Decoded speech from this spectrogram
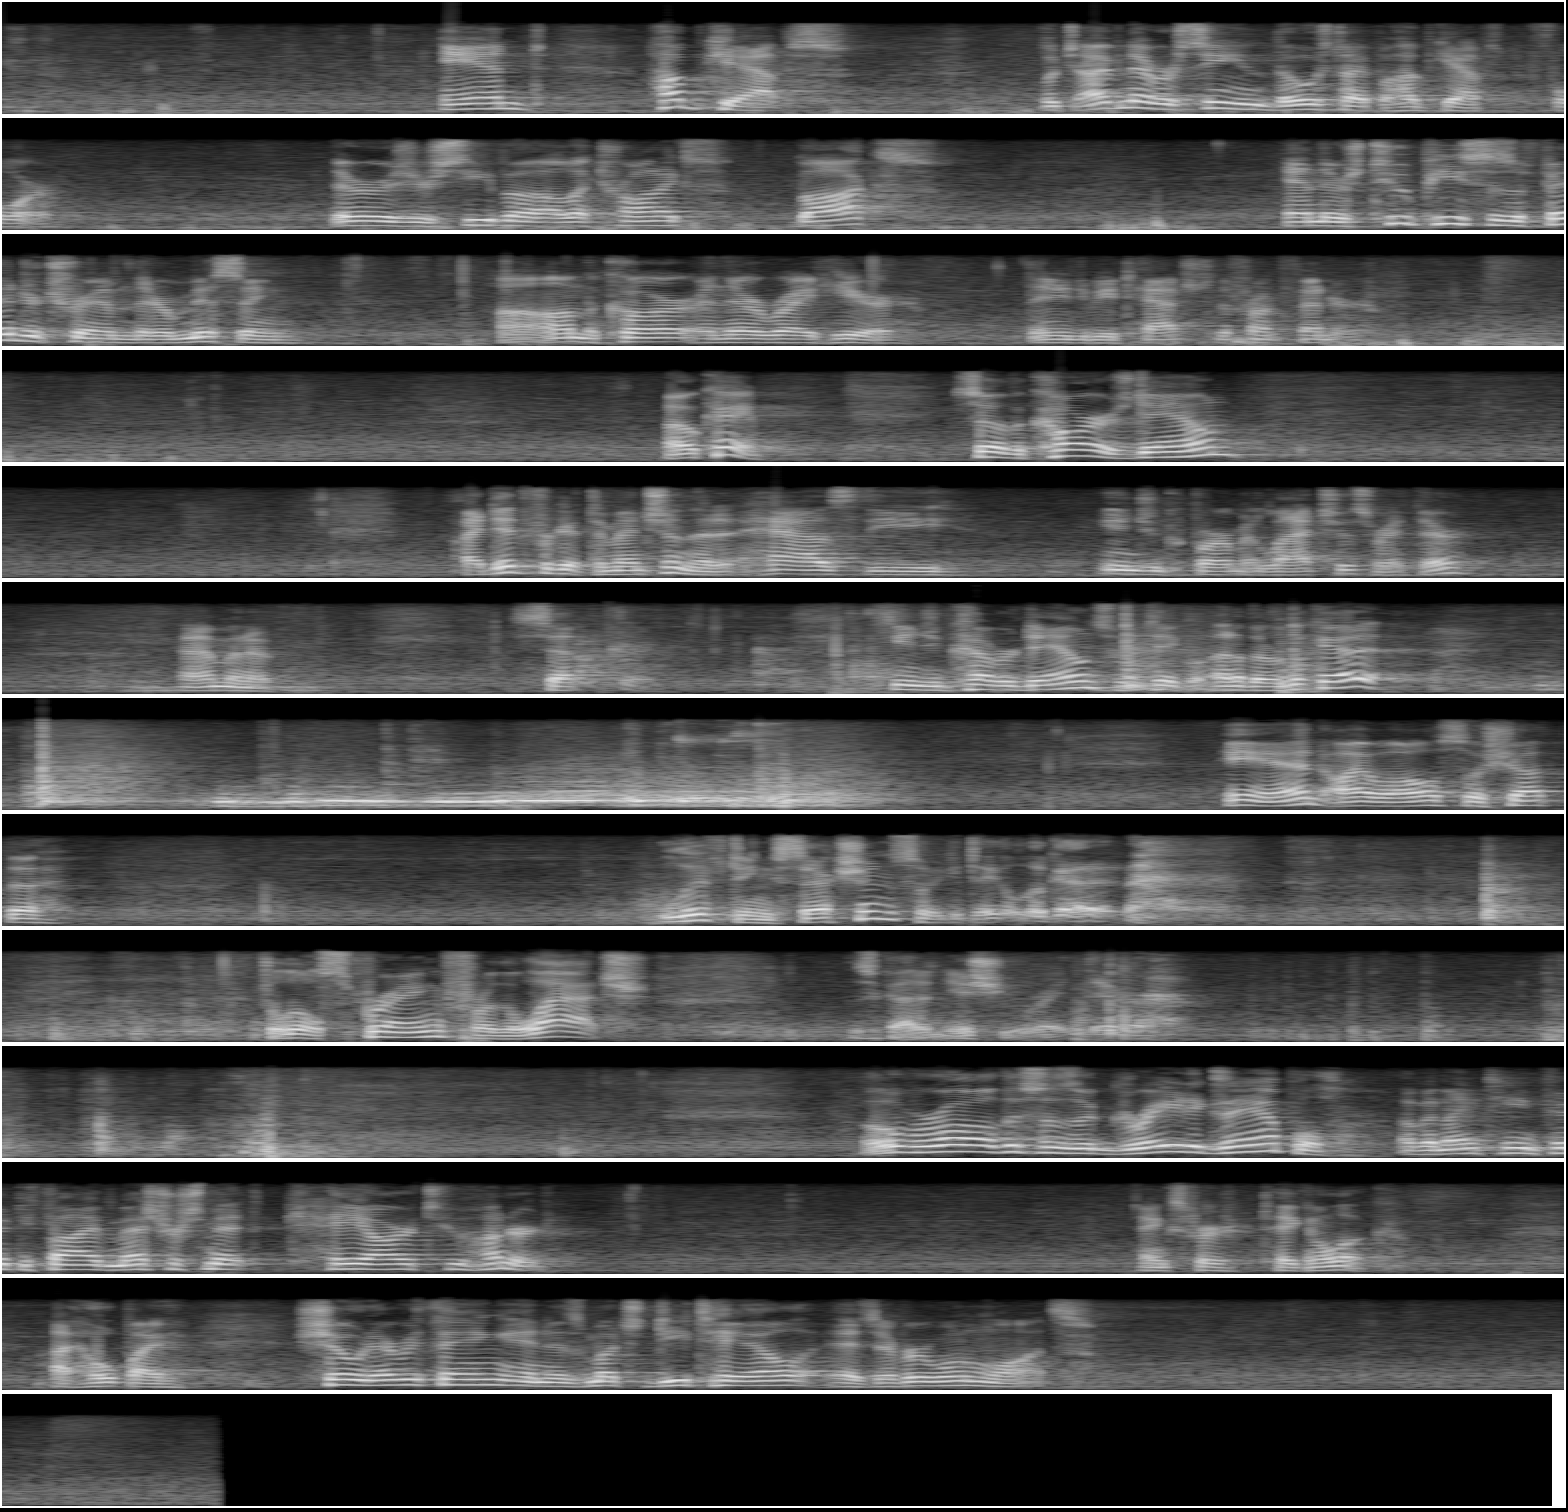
and hubcaps, which I've never seen those type of hubcaps before. There is your SEBA electronics box, and there's two pieces of fender trim that are missing uh, on the car, and they're right here. They need to be attached to the front fender. Okay, so the car is down. I did forget to mention that it has the engine compartment latches right there. I'm going to set the engine cover down so we take another look at it. And I will also shut the lifting section so we can take a look at it. The little spring for the latch has got an issue right there. Overall, this is a great example of a 1955 Messerschmitt KR200. Thanks for taking a look. I hope I showed everything in as much detail as everyone wants.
